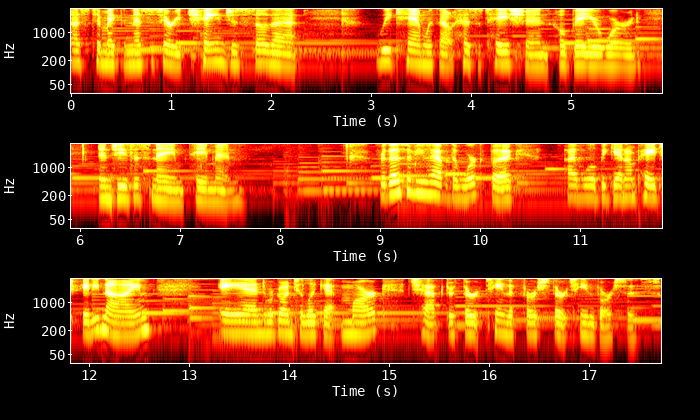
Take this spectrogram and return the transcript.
us to make the necessary changes so that we can, without hesitation, obey your word. In Jesus' name, amen. For those of you who have the workbook, I will begin on page 89 and we're going to look at Mark chapter 13, the first 13 verses.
